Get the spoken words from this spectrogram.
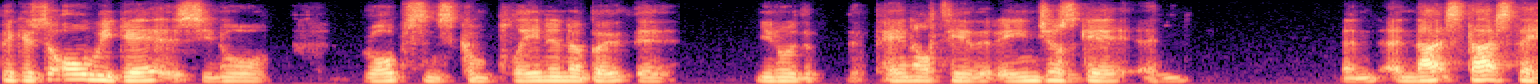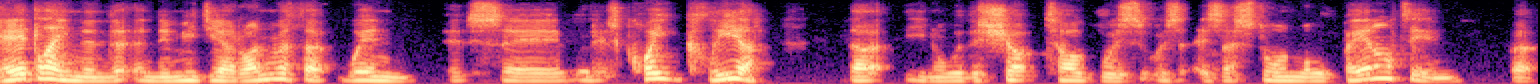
because all we get is you know Robson's complaining about the you know the, the penalty that Rangers get and and and that's that's the headline and the, and the media run with it when it's uh, when it's quite clear that you know the shot tug was was is a stonewall penalty and, but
